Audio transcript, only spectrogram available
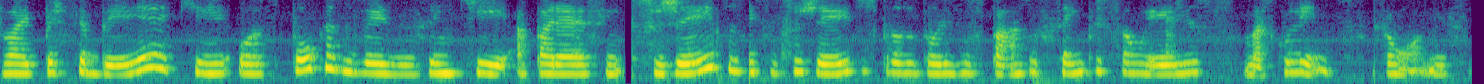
vai perceber que as poucas vezes em que aparecem sujeitos, esses sujeitos produtores de espaços sempre são eles masculinos, são homens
